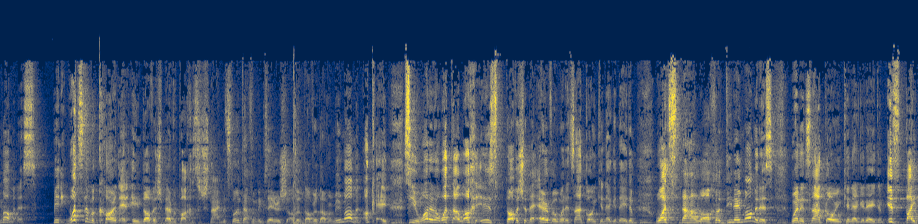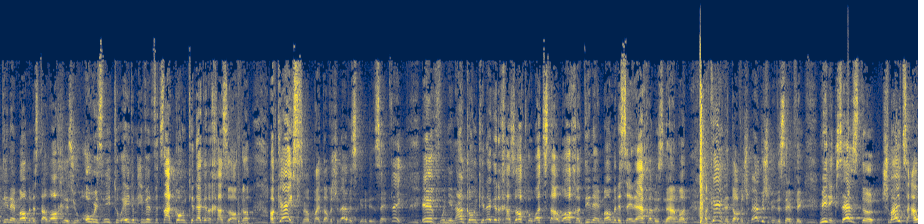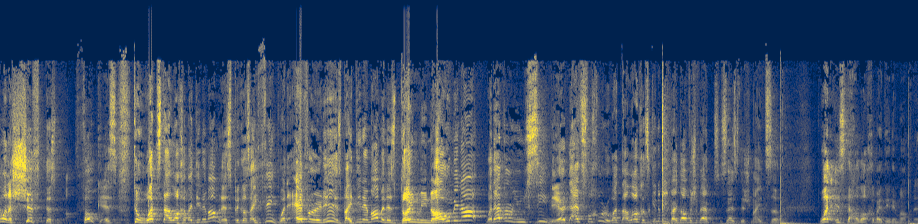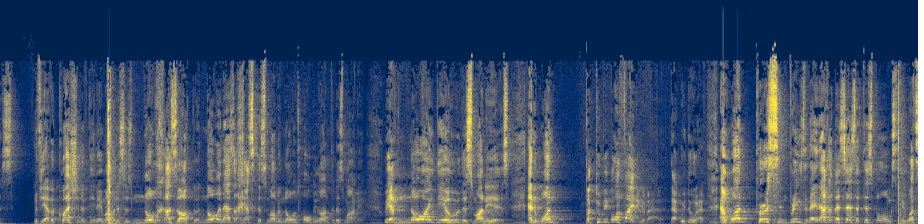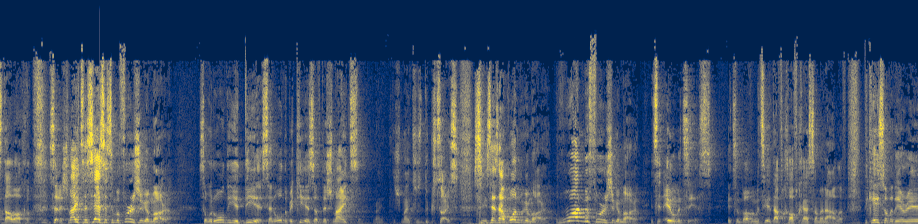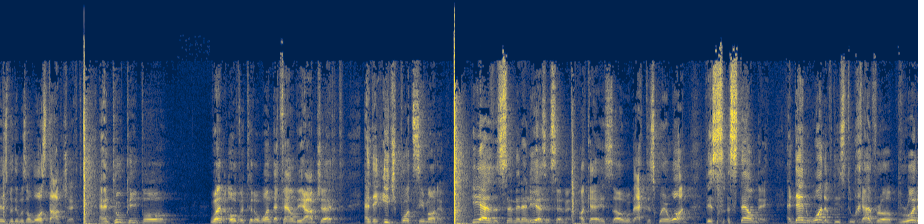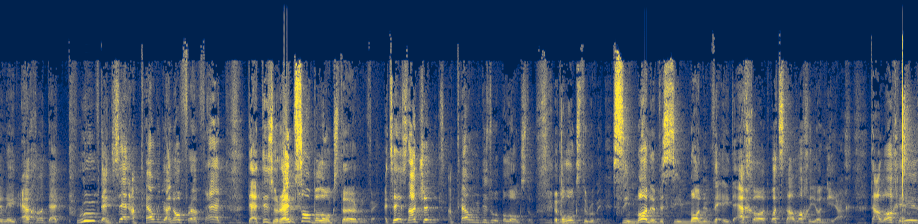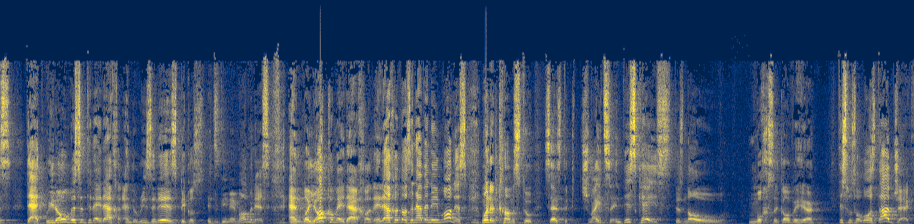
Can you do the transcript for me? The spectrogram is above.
Meaning, what's the makar that ain't davar should ever pachas shnaim? It's learned out from Xerish other davar davar mimamin. Okay, so you want to know what the halacha is davar should erva when it's not going keneged edim? What's the halacha dine maminis when it's not going keneged edim? If by dine maminis the halacha is you always need to aid edim even if it's not going keneged a chazaka, okay, so by davar erva it's going to be the same thing. If when you're not going keneged a chazaka, what's the halacha dine maminis eid echad is naman? Okay, then davar erva should be the same thing. Meaning, says the Shmaitza, I want to shift this focus to what's the halacha by dinim aminis, because I think whatever it is by dinim aminis, doin mina umina, whatever you see there, that's l'churu, what the halacha is going to be by davish of It says the Shmaitza. What is the halacha by dinim aminis? If you have a question of Dinei Mammon, there's no chazaka. No one has a cheskes mammon. No one's holding on to this money. We have no idea who this money is. And one, but two people are fighting about it. That we do have. And one person brings an Eirecha that says that this belongs to me. What's the halacha? So the Shmaitza says it's a Mefurish Gemara. So with all the ideas and all the bekiyas of the Shmaitza, right? The Shmaitza is the Ksais. So he says, I have one Gemara, one Mefurish Gemara. It's an Eil Metzias. It's in Bava Metzia Daf Chav Chesam and Aleph. The case over there is where there was a lost object, and two people went over to the one that found the object, and they each brought simonim. He has a simon and he has a simon. Okay, so we're back to square one. This stalemate. And then one of these two chevra brought an eight echad that proved and said, I'm telling you, I know for a fact that this rental belongs to Reuven. I say it's not Shemitz. I'm telling you, this is who it belongs to. It belongs to Reuven. Simonim v'simonim v'eight echad. What's the halacha yoniach? The halacha is that we don't listen to the eight echad. And the reason is because it's dinei mominis. And lo yokum eight echad. Eid echad doesn't have any monis when it comes to, says the Shmaitza, in this case, there's no muchsik over here. This was a lost object.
